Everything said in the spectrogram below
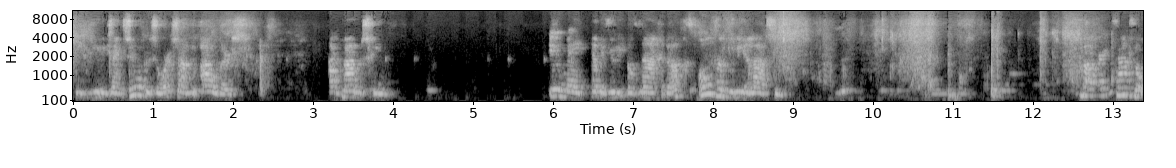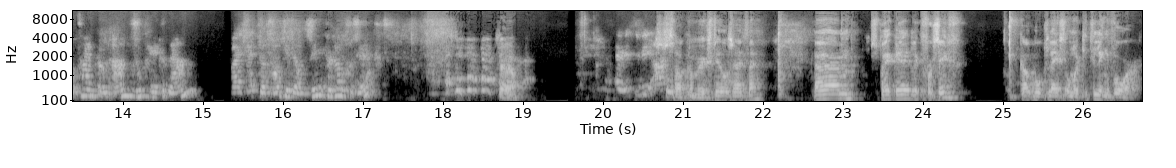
Jullie zijn zulke zorgzame ouders. Uit ma misschien. Hiermee hebben jullie nog nagedacht over jullie relatie. Maar Tafel op hem een aanzoek heeft gedaan. Dat had je dan zeker wel gezegd. Zo. Zal hem weer stilzetten. Um, spreek redelijk voor zich. Codebox leest ondertiteling voor.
